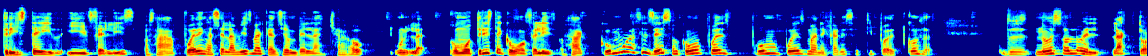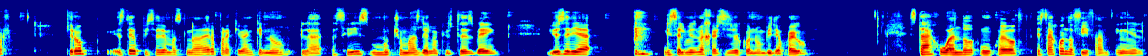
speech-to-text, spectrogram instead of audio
Triste y, feliz, o sea, pueden hacer la misma canción Bella Chao, como triste como feliz. O sea, ¿cómo haces eso? ¿Cómo puedes, cómo puedes manejar ese tipo de cosas? Entonces, no es solo el actor, quiero, este episodio más que nada era para que vean que no, la, serie es mucho más de lo que ustedes ven. Yo ese día hice el mismo ejercicio con un videojuego. Estaba jugando un juego, estaba jugando FIFA en el,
